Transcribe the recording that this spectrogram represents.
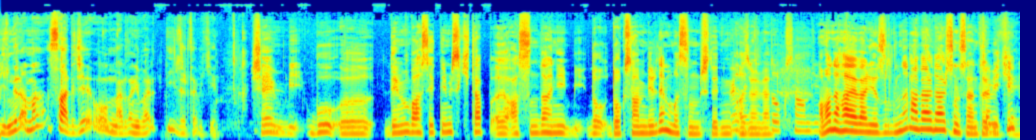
bilinir ama sadece onlardan ibaret değildir tabii ki. Şey bu e, demin bahsettiğimiz kitap e, aslında hani 91'de mi basılmış dedin evet, az evvel. 91. Ama daha evvel yazıldığından haberdarsın sen tabii, tabii ki. ki.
